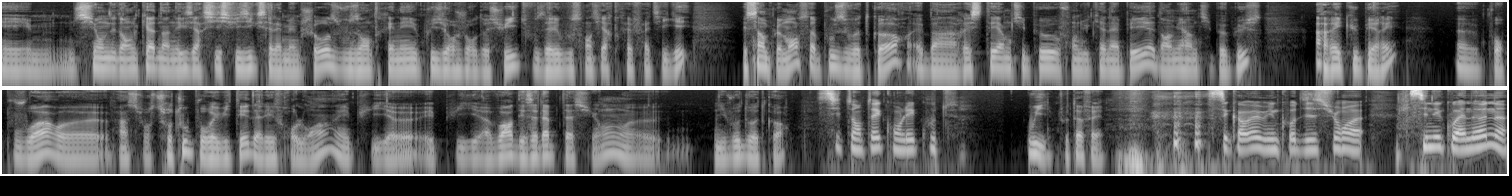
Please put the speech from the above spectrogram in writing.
Et hum, si on est dans le cas d'un exercice physique, c'est la même chose. Vous entraînez plusieurs jours de suite, vous allez vous sentir très fatigué et simplement ça pousse votre corps eh ben, à rester un petit peu au fond du canapé, à dormir un petit peu plus, à récupérer euh, pour pouvoir, euh, enfin sur- surtout pour éviter d'aller trop loin et puis, euh, et puis avoir des adaptations euh, au niveau de votre corps. Si tant est qu'on l'écoute. Oui, tout à fait. c'est quand même une condition euh, sine qua non.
